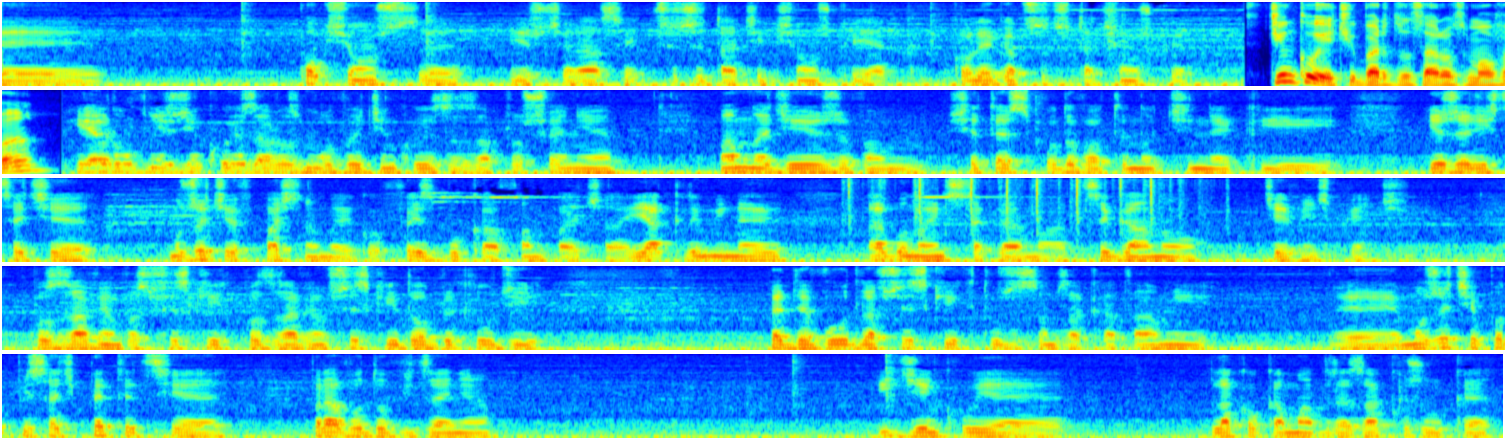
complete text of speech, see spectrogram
po książce jeszcze raz, jak przeczytacie książkę, jak kolega przeczyta książkę, Dziękuję Ci bardzo za rozmowę. ja również dziękuję za rozmowę, dziękuję za zaproszenie. Mam nadzieję, że Wam się też spodobał ten odcinek i jeżeli chcecie, możecie wpaść na mojego Facebooka, fanpage'a Ja Kryminał albo na Instagrama Cygano95. Pozdrawiam Was wszystkich, pozdrawiam wszystkich dobrych ludzi. PDW dla wszystkich, którzy są za kratami. E, Możecie podpisać petycję Prawo do widzenia. I dziękuję dla Coca Madre za koszulkę.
